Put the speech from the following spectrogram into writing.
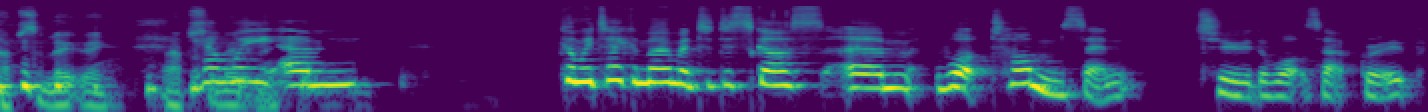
Absolutely. Absolutely. Can we um can we take a moment to discuss um what Tom sent to the WhatsApp group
